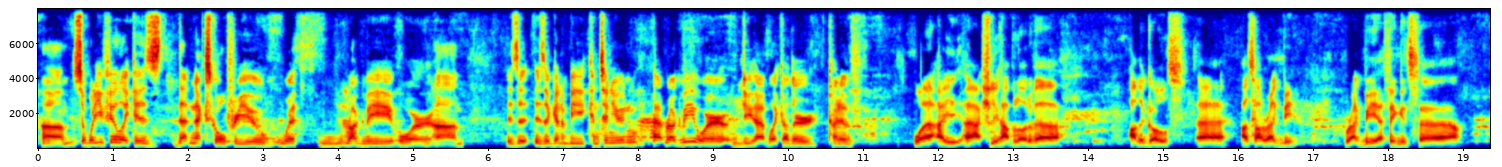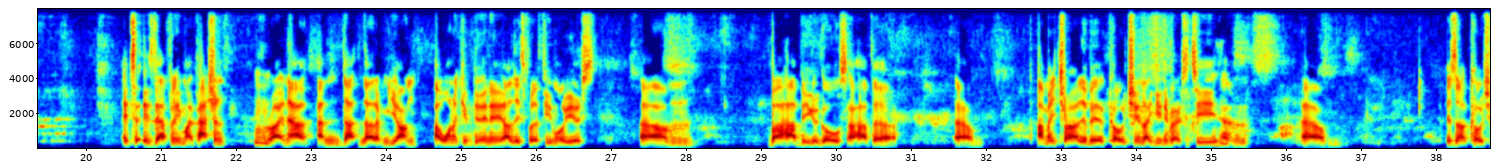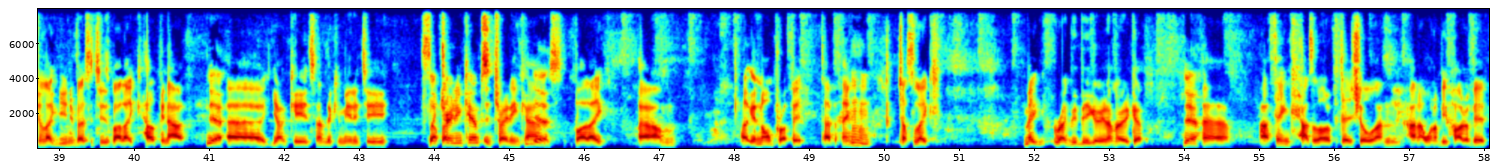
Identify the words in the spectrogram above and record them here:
Um, so what do you feel like is that next goal for you with rugby, or um, is it is it going to be continuing at rugby, or do you have like other kind of? Well i, I actually have a lot of uh, other goals uh, outside rugby. Rugby i think it's uh, it's it's definitely my passion right now and that that i'm young i want to keep doing it at least for a few more years. Um, but i have bigger goals i have a um, i may try a little bit of coaching like university and um, it's not coaching like universities but like helping out yeah uh, young kids and the community like training camps? uh, training camps, but like um, like a non-profit type of thing, Mm-hmm. just like make rugby bigger in America. Yeah, Uh, I think has a lot of potential, and and I want to be part of it.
